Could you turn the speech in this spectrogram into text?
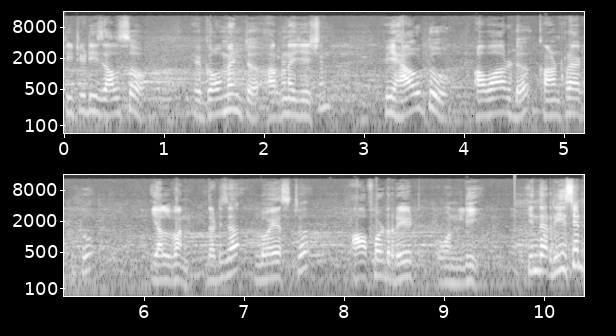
TTD is also a government organization, we have to award contract to L1, that is the lowest offered rate only. In the recent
